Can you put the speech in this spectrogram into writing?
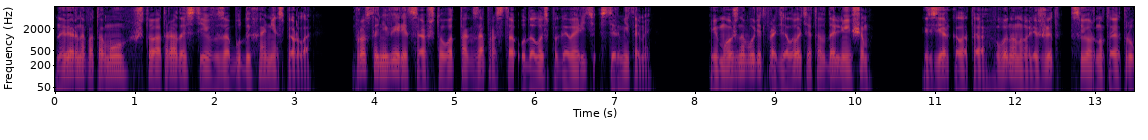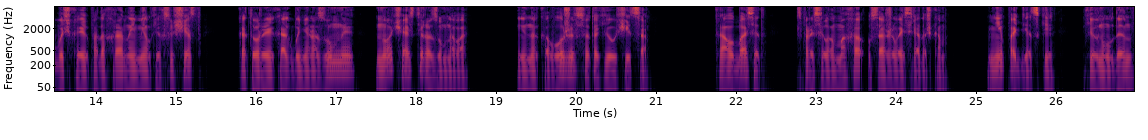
Наверное, потому, что от радости в забу дыхание сперло. Просто не верится, что вот так запросто удалось поговорить с термитами. И можно будет проделывать это в дальнейшем. Зеркало-то, вон оно лежит, свернутое трубочкой под охраной мелких существ, которые как бы неразумны, но части разумного. И на кого же все-таки учиться? «Колбасит?» — спросила Маха, усаживаясь рядышком. «Не по-детски», — кивнул Дэн,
